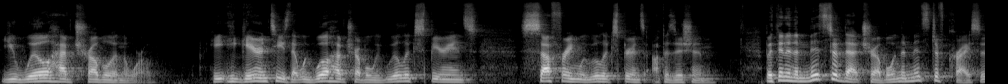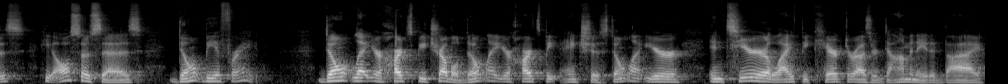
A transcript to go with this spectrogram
you will have trouble in the world. He, he guarantees that we will have trouble, we will experience suffering, we will experience opposition. But then, in the midst of that trouble, in the midst of crisis, he also says, Don't be afraid. Don't let your hearts be troubled. Don't let your hearts be anxious. Don't let your interior life be characterized or dominated by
